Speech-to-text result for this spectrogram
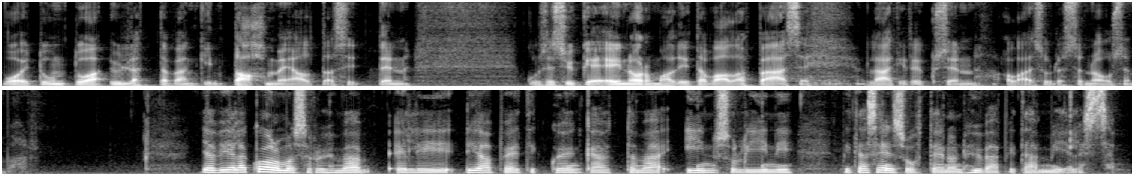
voi tuntua yllättävänkin tahmealta sitten, kun se syke ei normaali tavalla pääse lääkityksen alaisuudessa nousemaan. Ja vielä kolmas ryhmä, eli diabeetikkojen käyttämä insuliini. Mitä sen suhteen on hyvä pitää mielessä?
